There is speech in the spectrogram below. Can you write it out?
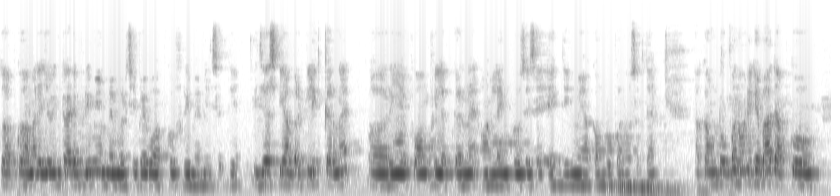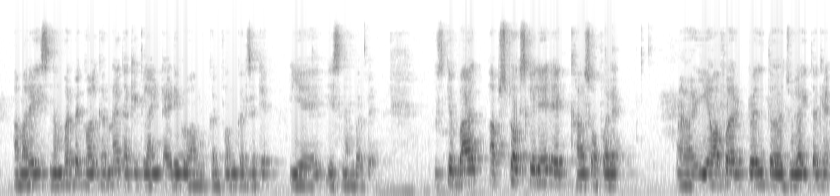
तो आपको हमारे जो इंट्राडे प्रीमियम मेंबरशिप है, वो आपको फ्री में मिल सकती है। जस्ट यहाँ पर क्लिक करना है और ये फॉर्म फिलअप करना है। ऑनलाइन प्रोसेस है, एक दिन में अकाउंट ओपन हो सकता है। अकाउंट ओपन होने के बाद आपको हमारे इस नंबर पे कॉल करना है, ताकि क्लाइंट आईडी को हम कंफर्म कर सके। ये, इस नंबर पे। उसके बाद अपस्टॉक्स के लिए एक खास ऑफ़र है। ये ऑफ़र ट्वेल्थ जुलाई तक है।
